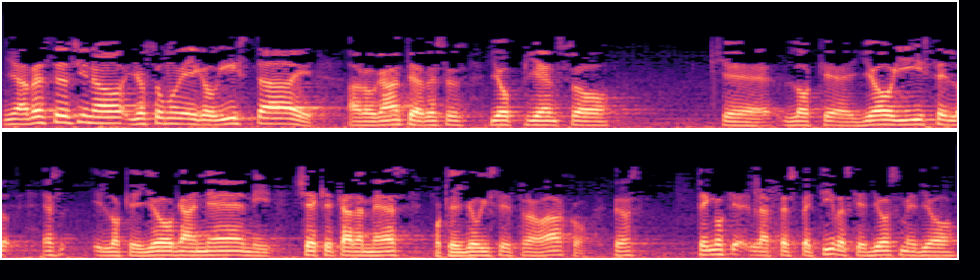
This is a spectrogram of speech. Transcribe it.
Y a veces, you know, yo soy muy egoísta y arrogante, a veces yo pienso que lo que yo hice es lo que yo gané, mi cheque cada mes, porque yo hice el trabajo. Pero tengo que, la perspectiva es que Dios me dio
